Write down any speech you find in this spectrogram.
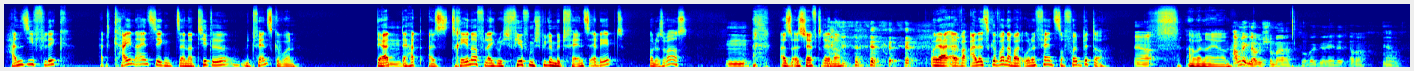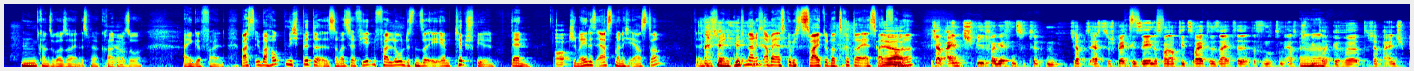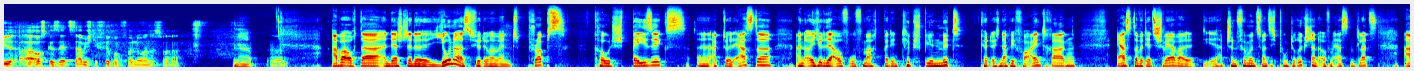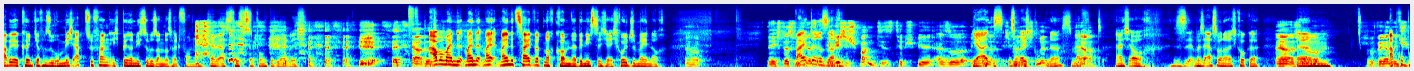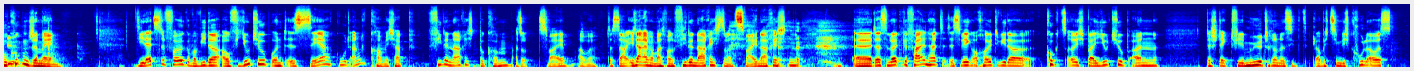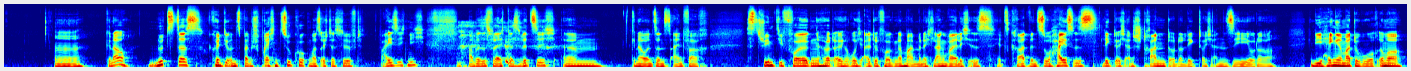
Hansi Flick hat keinen einzigen seiner Titel mit Fans gewonnen. Der, mhm. der hat als Trainer vielleicht durch vier, fünf Spiele mit Fans erlebt und das war's. Mhm. Also als Cheftrainer. und er hat ja. einfach alles gewonnen, aber halt ohne Fans. Doch voll bitter. Ja. Aber naja. Haben wir, glaube ich, schon mal drüber geredet, aber ja. Hm, kann sogar sein, ist mir gerade ja. mal so eingefallen. Was überhaupt nicht bitter ist und was sich auf jeden Fall lohnt, ist unser EM-Tippspiel. Denn oh. Jermaine ist erstmal nicht Erster. Das ist schon eine gute Nachricht, aber er ist, glaube ich, Zweiter oder Dritter, er ist weit ja. vorne. Ich habe ein Spiel vergessen zu tippen. Ich habe es erst zu spät gesehen, dass man auf die zweite Seite, dass es noch zum ersten Spieltag gehört. Ich habe ein Spiel ausgesetzt, da habe ich die Führung verloren. Das war. Ja. Aber auch da an der Stelle, Jonas führt im Moment Props, Coach Basics, äh, aktuell Erster. An euch wieder der Aufruf, macht bei den Tippspielen mit, könnt euch nach wie vor eintragen. Erster wird jetzt schwer, weil ihr habt schon 25 Punkte Rückstand auf dem ersten Platz. Aber ihr könnt ja versuchen, mich abzufangen. Ich bin noch nicht so besonders weit vorne. Ich habe erst 15 Punkte, glaube ich. ja, Aber meine, meine, meine, meine, Zeit wird noch kommen, da bin ich sicher. Ich hole Jermaine noch. Ja. Nee, ich, das Weitere das richtig spannend, dieses Tippspiel. Also, ja, es ist auch echt gut, drin. ne? Macht, ja. ja. ich auch. Das ist das erste, wonach ich gucke. Ja, ich ähm, auch. apropos gucken, Jermaine. Die letzte Folge war wieder auf YouTube und ist sehr gut angekommen. Ich habe viele Nachrichten bekommen, also zwei, aber das sage ich sage einfach mal von viele Nachrichten, sondern zwei Nachrichten, äh, dass es den Leuten gefallen hat. Deswegen auch heute wieder, guckt es euch bei YouTube an. Da steckt viel Mühe drin und es sieht, glaube ich, ziemlich cool aus. Äh, genau, nutzt das, könnt ihr uns beim Sprechen zugucken, was euch das hilft, weiß ich nicht, aber es ist vielleicht ganz witzig. Ähm, genau, und sonst einfach streamt die Folgen, hört euch ruhig alte Folgen nochmal an, wenn euch langweilig ist. Jetzt gerade, wenn es so heiß ist, legt euch an den Strand oder legt euch an den See oder in die Hängematte, wo auch immer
